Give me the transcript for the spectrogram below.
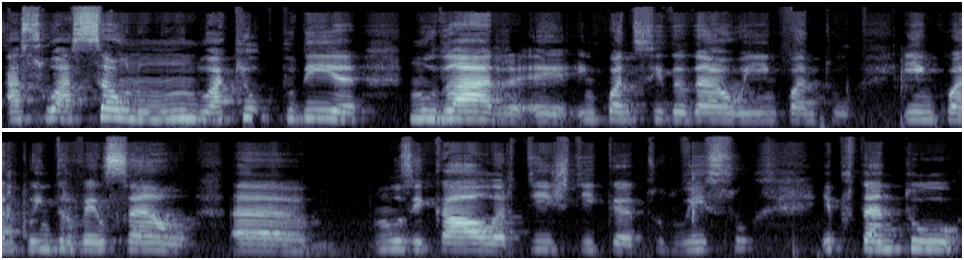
à sua ação no mundo, àquilo que podia mudar eh, enquanto cidadão e enquanto, e enquanto intervenção uh, musical, artística, tudo isso, e portanto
